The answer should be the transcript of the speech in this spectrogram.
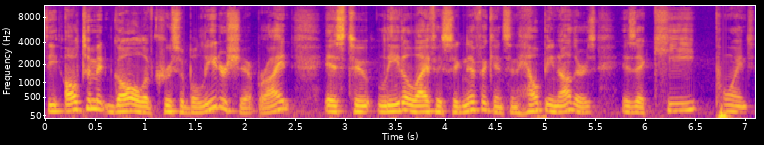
the ultimate goal of crucible leadership, right? Is to lead a life of significance and helping others is a key point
